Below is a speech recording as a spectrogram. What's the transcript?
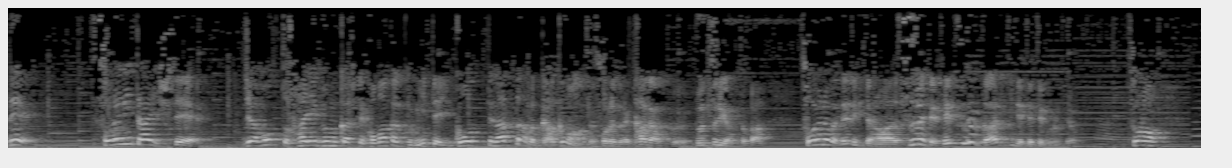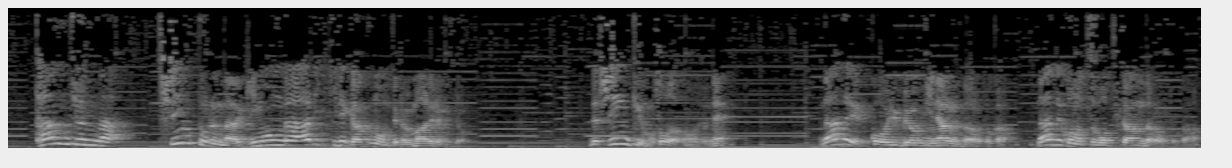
で、それに対して、じゃあもっと細分化して細かく見ていこうってなったのが学問なんですよ、それぞれ。科学、物理学とか。そういうのが出てきたのは全て哲学ありきで出てくるんですよ。その単純な、シンプルな疑問がありきで学問っていうのが生まれるんですよ。で、鍼灸もそうだと思うんですよね。なんでこういう病気になるんだろうとか、なんでこのツボを使うんだろうとか、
